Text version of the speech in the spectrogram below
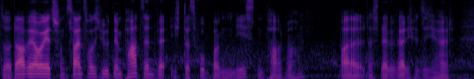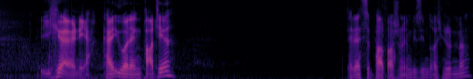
So, da wir aber jetzt schon 22 Minuten im Part sind, werde ich das wohl beim nächsten Part machen. Weil das Level werde ich mit Sicherheit... Ich, äh, ja, kein Überlängen-Part hier. Der letzte Part war schon irgendwie 37 Minuten lang.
